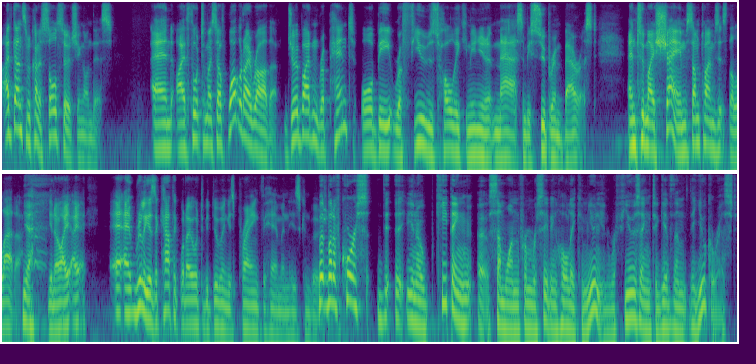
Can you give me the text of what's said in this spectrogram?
I've done some kind of soul searching on this. And I've thought to myself, what would I rather? Joe Biden repent or be refused Holy Communion at Mass and be super embarrassed? And to my shame, sometimes it's the latter. Yeah. You know, I, I and really, as a Catholic, what I ought to be doing is praying for him and his conversion. But, but of course, the, you know, keeping uh, someone from receiving Holy Communion, refusing to give them the Eucharist,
